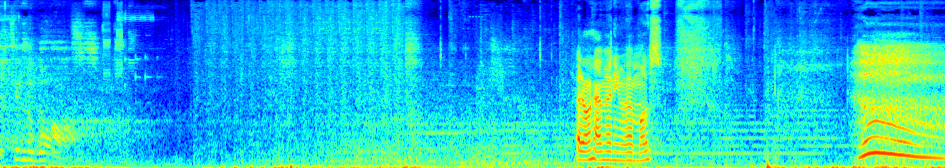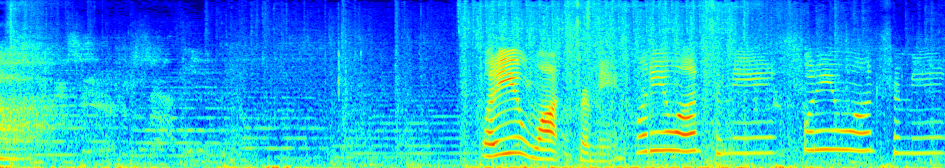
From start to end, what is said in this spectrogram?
It's in the walls. I don't have any memos. what do you want from me? What do you want from me? What do you want from me?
